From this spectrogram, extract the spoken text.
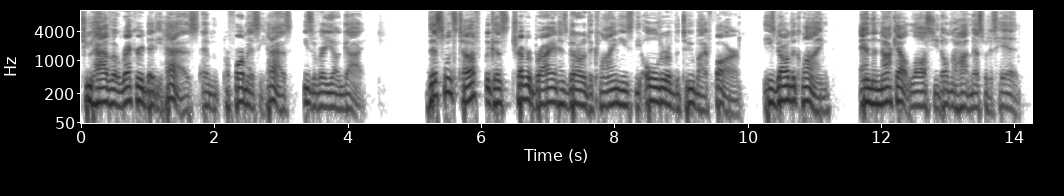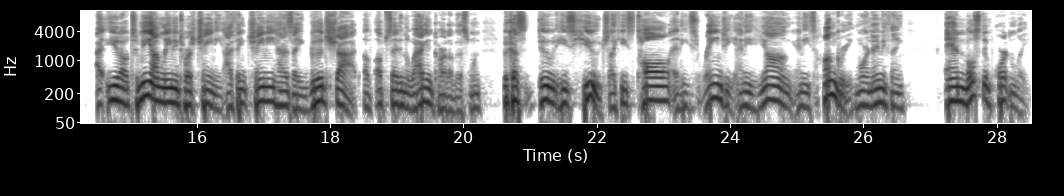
To have a record that he has and perform as he has, he's a very young guy. This one's tough because Trevor Bryan has been on a decline. He's the older of the two by far. He's been on decline. And the knockout loss, you don't know how it messed with his head. I, you know, to me, I'm leaning towards Chaney. I think Chaney has a good shot of upsetting the wagon card on this one because, dude, he's huge. Like he's tall and he's rangy and he's young and he's hungry more than anything. And most importantly,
